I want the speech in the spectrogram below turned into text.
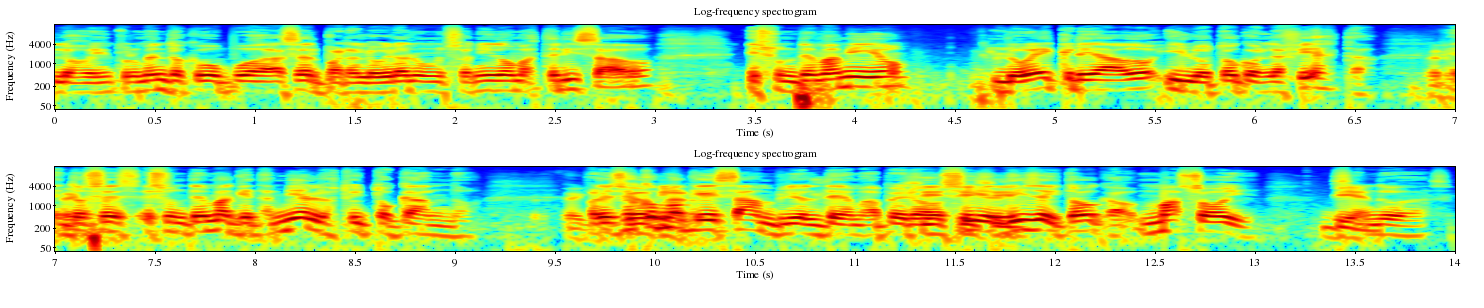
los instrumentos que vos puedas hacer para lograr un sonido masterizado, es un tema mío, lo he creado y lo toco en la fiesta. Perfecto. Entonces, es un tema que también lo estoy tocando. Perfecto, Por eso es como claro. que es amplio el tema, pero Sí, sí, sí, el sí. DJ toca, más hoy, Bien. sin dudas.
